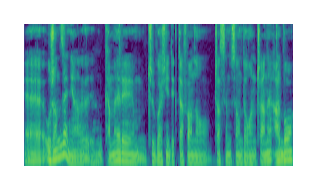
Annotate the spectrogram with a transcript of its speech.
e, urządzenia, kamery, czy właśnie dyktafonu czasem są dołączane, albo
